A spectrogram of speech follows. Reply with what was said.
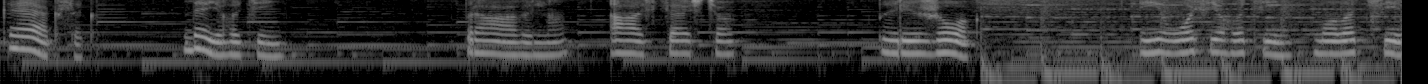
Кексик. Де його тінь? Правильно. А ось це що? Пиріжок. І ось його тінь. Молодці.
